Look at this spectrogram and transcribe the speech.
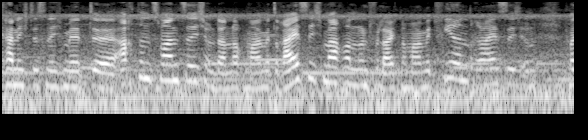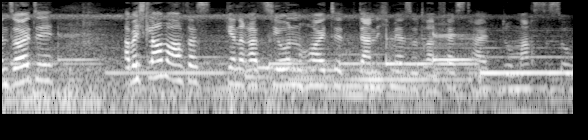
kann ich das nicht mit 28 äh, und dann nochmal mit 30 machen und vielleicht nochmal mit 34 und man sollte, aber ich glaube auch, dass Generationen heute da nicht mehr so dran festhalten. Du machst es so,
